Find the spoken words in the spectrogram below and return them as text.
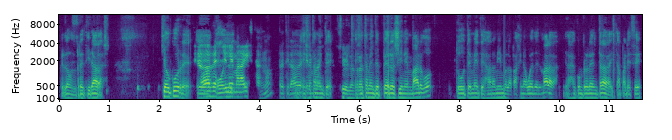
perdón, retiradas. ¿Qué ocurre? Eh, Retiradas de hoy- malaguistas, ¿no? Retiradas de exactamente, Sí. Exactamente, pero sin embargo, tú te metes ahora mismo en la página web del Málaga y vas a comprar la entrada y te aparece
